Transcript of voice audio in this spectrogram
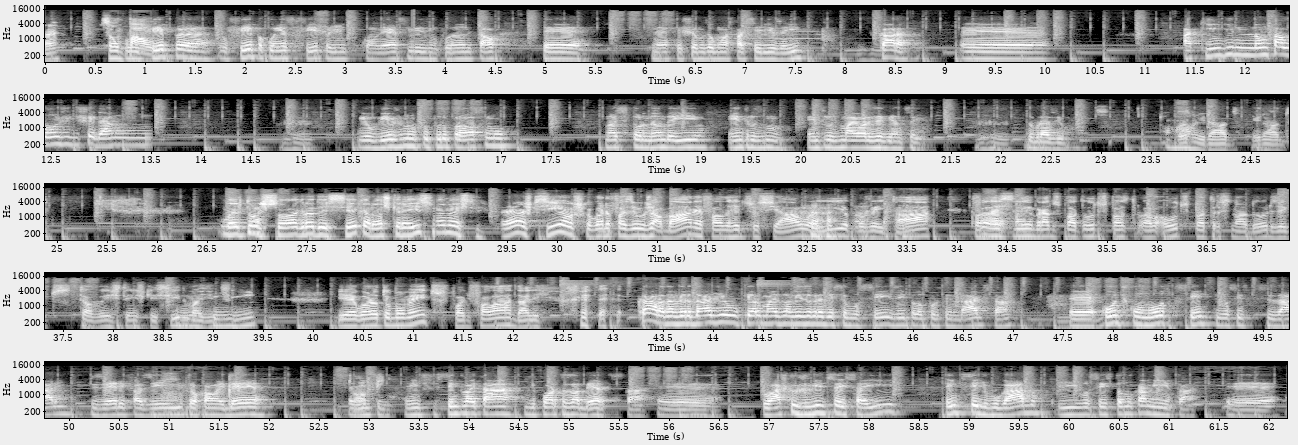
É? São Paulo. O FEPA, o FEPA, conheço o FEPA, a gente conversa de vez em quando e tal. É, né, fechamos algumas parcerias aí. Cara, é, a King não tá longe de chegar num. Uhum. Eu vejo num futuro próximo nós se tornando aí entre os, entre os maiores eventos aí uhum. do Brasil. Porra, irado, irado. O Elton, só agradecer, cara. Acho que era isso, né, mestre? É, acho que sim. Acho que agora fazer o jabá, né? Falar da rede social aí, aproveitar. claro, se lembrar dos pat outros, patro outros patrocinadores aí que tu talvez tenha esquecido, sim, mas enfim. E agora é o teu momento, pode falar, dali. Cara, na verdade eu quero mais uma vez agradecer vocês aí pela oportunidade, tá? É, conte conosco sempre que vocês precisarem, quiserem fazer e trocar uma ideia, a gente, a gente, sempre vai estar tá de portas abertas, tá? É, eu acho que o jiu-jitsu é isso aí, tem que ser divulgado e vocês estão no caminho, tá? É,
